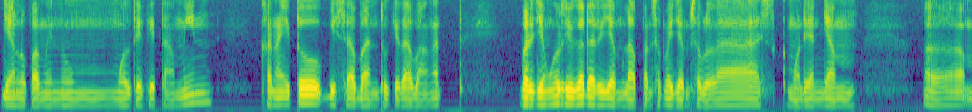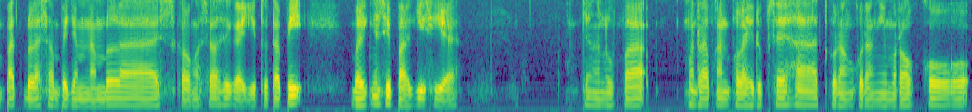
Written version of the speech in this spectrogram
Jangan lupa minum multivitamin karena itu bisa bantu kita banget berjemur juga dari jam 8 sampai jam 11 kemudian jam uh, eh, 14 sampai jam 16 kalau nggak salah sih kayak gitu. Tapi baiknya sih pagi sih ya. Jangan lupa menerapkan pola hidup sehat kurang-kurangi merokok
